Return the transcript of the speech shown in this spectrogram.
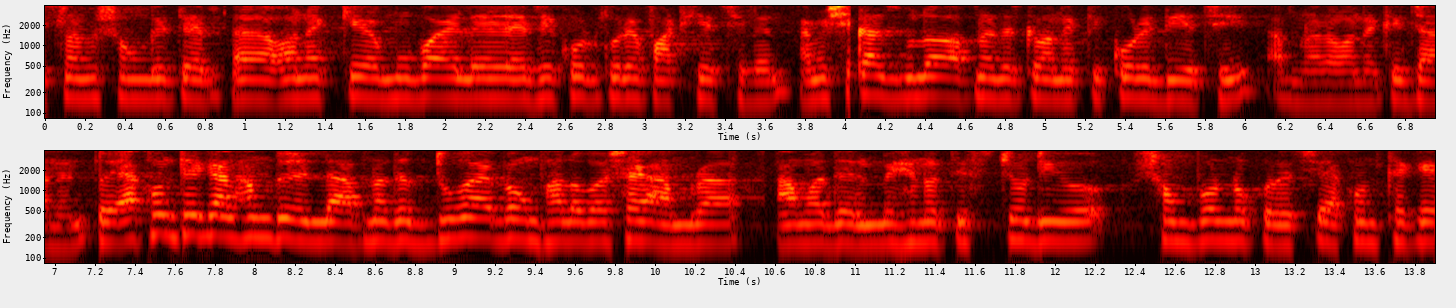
ইসলামী সঙ্গীতের অনেককে মোবাইলে রেকর্ড করে পাঠিয়েছিলেন। আমি সে কাজগুলো আপনাদেরকে অনেককে করে দিয়েছি। আপনারা অনেকে জানেন। তো এখন থেকে আলহামদুলিল্লাহ আপনাদের দোয়া এবং ভালোবাসায় আমরা আমাদের মেহনতি স্টুডিও সম্পন্ন করেছি। এখন থেকে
